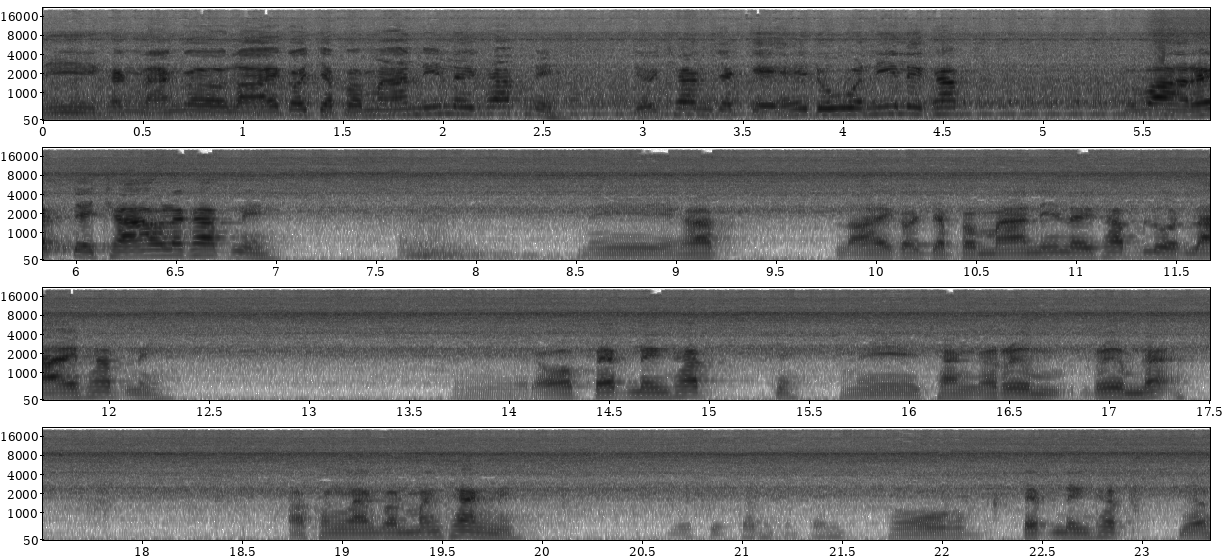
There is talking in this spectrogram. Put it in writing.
นี่ข้างหลังก็ลายก็จะประมาณนี้เลยครับนี่เดี๋ยวช่างจะแกะให้ดูวันนี้เลยครับ เพราะว่าแรปแต่เช้าแล้วครับนี่นี่ครับ ลายก็จะประมาณนี้เลยครับลวดลายครับนี่นี่รอแป๊บหนึ่งครับนี่ช่างก็เริ่มเริ่มแล้วเอาข้างหลังก่อนมั่งช่างนี่โอ้แป๊บหนึ่งครับ เดี๋ยว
